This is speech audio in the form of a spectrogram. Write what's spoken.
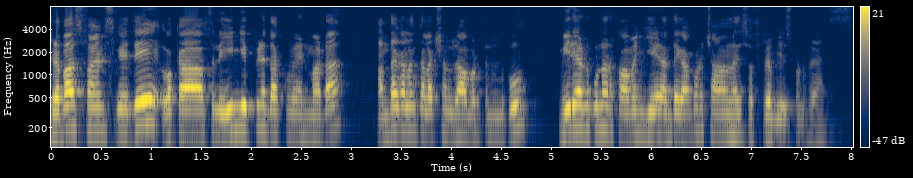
ప్రభాస్ ఫ్యాన్స్కి అయితే ఒక అసలు ఏం చెప్పినా తక్కువే అనమాట అంతకాలం కలెక్షన్లు రాబడుతున్నందుకు మీరే అనుకున్నారు కామెంట్ చేయండి. అంతేకాకుండా ఛానల్ అనేది సబ్స్క్రైబ్ చేసుకోండి ఫ్రెండ్స్.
